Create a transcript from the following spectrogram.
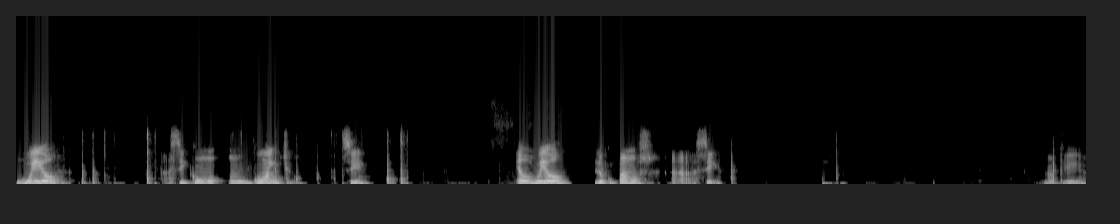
will, así como going to. ¿Sí? El will lo ocupamos así. Ok.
